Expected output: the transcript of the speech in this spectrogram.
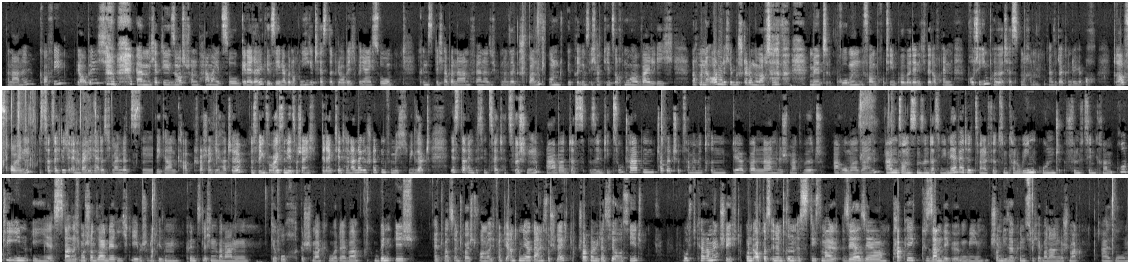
Banane, Coffee, glaube ich. ähm, ich habe die Sorte schon ein paar Mal jetzt so generell gesehen, aber noch nie getestet, glaube ich. Ich bin ja nicht so künstlicher Bananen-Fan. Also ich bin mal sehr gespannt. Und übrigens, ich habe die jetzt auch nur, weil ich noch mal eine ordentliche Bestellung gemacht habe mit Proben vom Proteinpulver. Denn ich werde auch einen Proteinpulver-Test machen. Also da könnt ihr euch auch drauf freuen. Ist tatsächlich eine Weile her, dass ich meinen letzten veganen Carb Crusher hier hatte. Deswegen für euch sind die jetzt wahrscheinlich direkt hintereinander geschnitten. Für mich, wie gesagt, ist da ein bisschen Zeit dazwischen. Aber das sind die Zutaten. Chocolate Chips haben wir mit drin. Der Bananengeschmack wird Aroma sein. Ansonsten sind das hier die Nährwerte, 214 Kalorien und 15 Gramm Protein. Yes, also ich muss schon sagen, der riecht eben schon nach diesem künstlichen Bananengeruch, Geschmack, whatever. Bin ich etwas enttäuscht von, weil ich fand die anderen ja gar nicht so schlecht. Schaut mal, wie das hier aussieht. Wo ist die Karamellschicht? Und auch das innen drin ist diesmal sehr, sehr pappig, sandig irgendwie. Schon dieser künstliche Bananengeschmack. Also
